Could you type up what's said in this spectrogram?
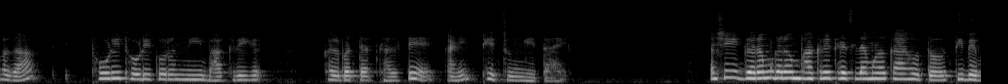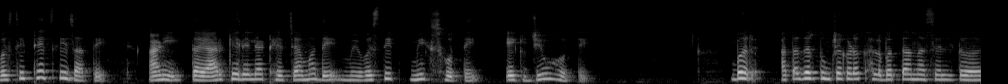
बघा थोडी थोडी करून मी भाकरी खलबत्त्यात घालते आणि ठेचून घेत आहे. अशी गरम गरम भाकरी ठेचल्यामुळं काय होतं? ती व्यवस्थित ठेचली जाते आणि तयार केलेल्या ठेच्यामध्ये व्यवस्थित मिक्स होते एकजीव होते. बरं आता जर तुमच्याकडं खलबत्ता नसेल तर?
